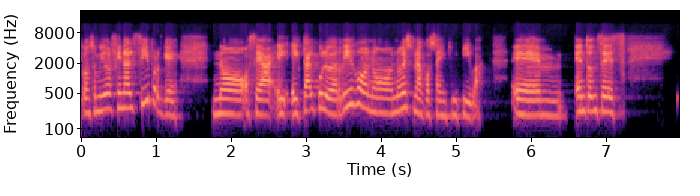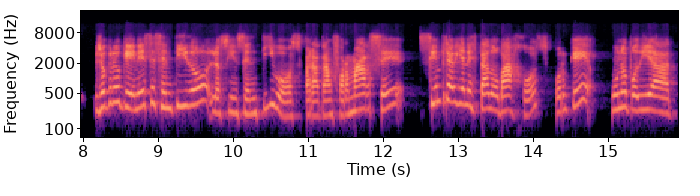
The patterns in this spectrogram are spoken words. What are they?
consumidor final sí, porque no, o sea, el, cálculo de riesgo no, no, es una cosa intuitiva. Em, entonces, yo creo que en ese sentido los incentivos para transformarse siempre habían estado bajos porque uno podía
